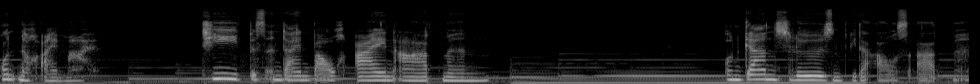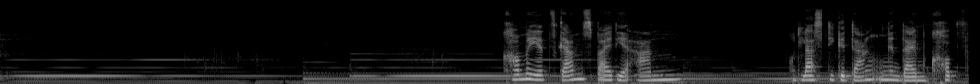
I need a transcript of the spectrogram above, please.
Und noch einmal. Tief bis in deinen Bauch einatmen und ganz lösend wieder ausatmen. Komme jetzt ganz bei dir an und lass die Gedanken in deinem Kopf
